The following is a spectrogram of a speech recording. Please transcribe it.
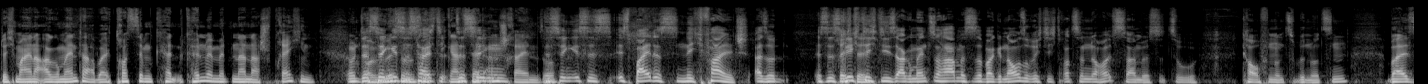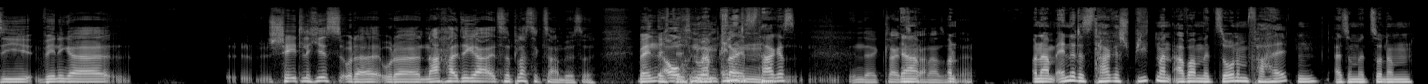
durch meine Argumente, aber trotzdem können, können wir miteinander sprechen. Und deswegen ist es halt, nicht die ganze Zeit deswegen, so. deswegen ist es, ist beides nicht falsch. Also es ist richtig. Richtig. dieses Argument zu haben, es ist aber genauso richtig, trotzdem eine Holzzahnbürste zu kaufen und zu benutzen, weil sie weniger schädlich ist oder, oder nachhaltiger als eine Plastikzahnbürste. Wenn Richtig. auch nur Und am im Ende des kleinen, Tages- in der kleinen Ja, Skala. So, und- ja. Und am Ende des Tages spielt man aber mit so einem Verhalten, also mit so einem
